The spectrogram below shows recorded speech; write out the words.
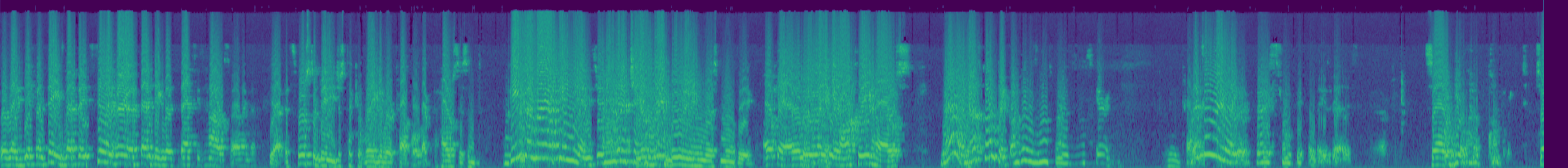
with like different things, but it's still like very authentic that that's his house. So I like that. Yeah, it's supposed to be just like a regular couple. Like the house isn't. These are my opinions. You're not gonna change. You're rebooting this movie. Okay, I will do it concrete house. No, not concrete. Concrete is not. It's not scary. That's already like very strong people, the Israelis. So, There'd be a lot of concrete. so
